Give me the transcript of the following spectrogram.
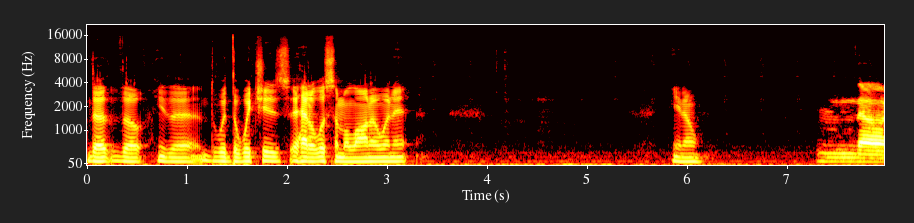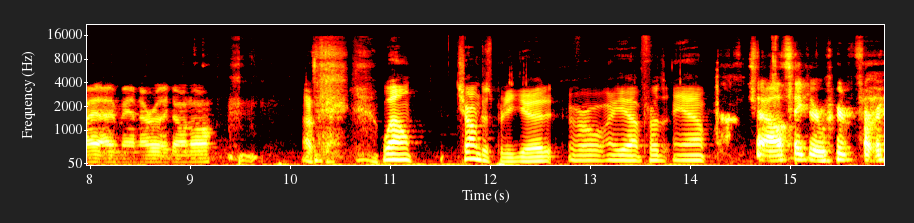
The the the with the witches. It had Alyssa Milano in it. You know. No, I, I man, I really don't know. Okay. well, Charmed was pretty good. For, yeah. For yeah. I'll take your word for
